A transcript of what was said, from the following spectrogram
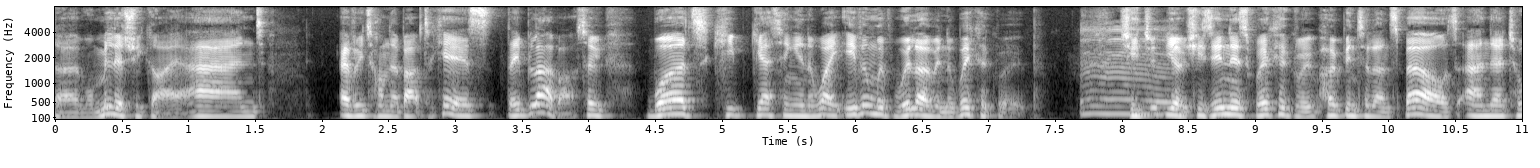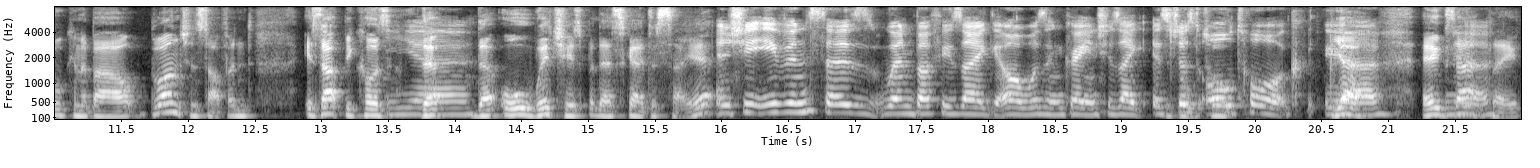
um, or military guy. And every time they're about to kiss, they blabber. So words keep getting in the way. Even with Willow in the Wicca group, she you know she's in this Wicca group hoping to learn spells, and they're talking about brunch and stuff. And is that because Yeah. they're, they're all witches, but they're scared to say it? And she even says when Buffy's like, "Oh, it wasn't great," and she's like, "It's, It's just all all talk." Yeah. Yeah, Exactly.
